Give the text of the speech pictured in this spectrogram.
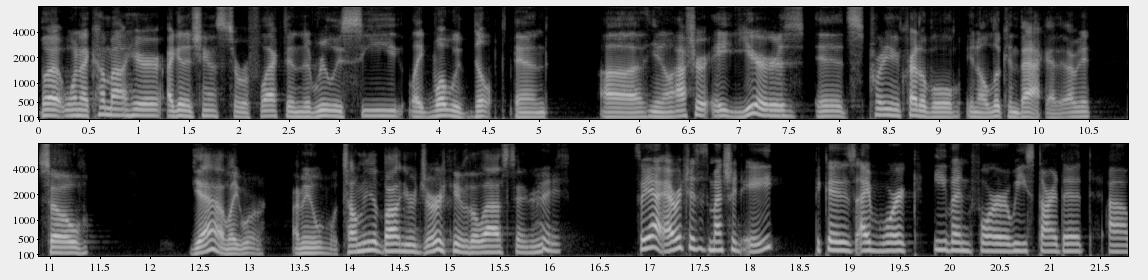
But when I come out here, I get a chance to reflect and to really see like what we've built. And uh, you know, after eight years, it's pretty incredible, you know, looking back at it. I mean, so yeah, like we're I mean, tell me about your journey of the last 10 years. So yeah, Eric just mentioned eight because I've worked even before we started uh.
